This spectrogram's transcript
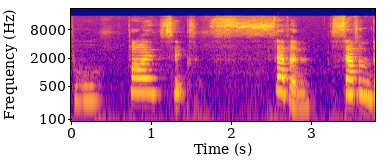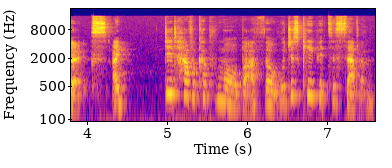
four, five, six, seven. Seven books. I did have a couple more, but I thought we'll just keep it to seven.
